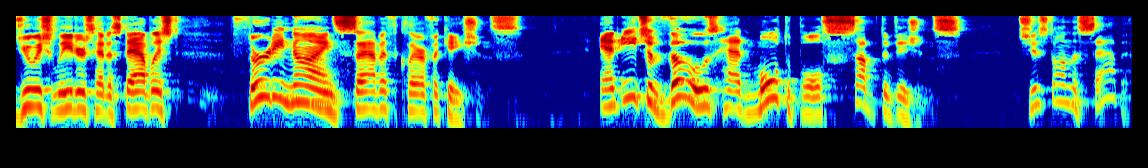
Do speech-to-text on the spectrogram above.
Jewish leaders had established 39 Sabbath clarifications. And each of those had multiple subdivisions just on the Sabbath,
